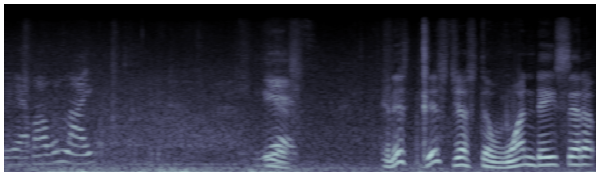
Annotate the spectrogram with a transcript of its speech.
We have our light. Yes. Yes. and this this just a one day setup,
